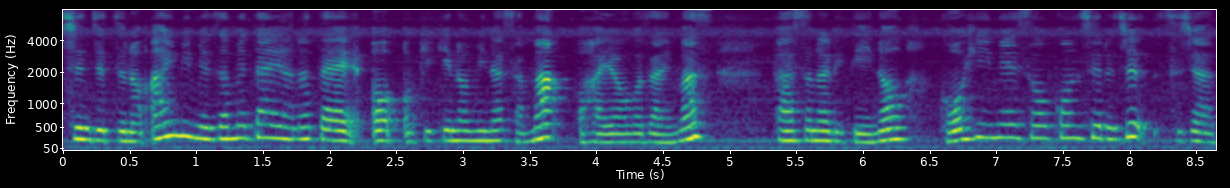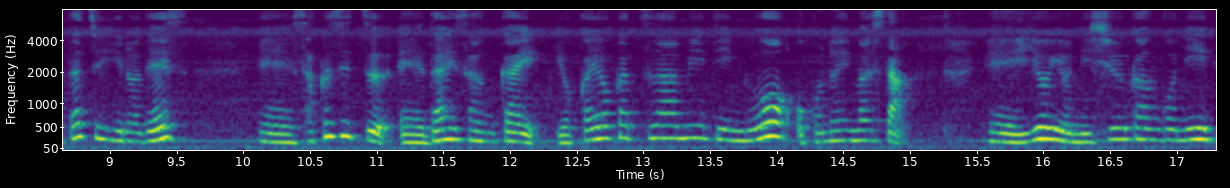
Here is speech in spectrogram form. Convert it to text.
真実の愛に目覚めたいあなたへ」をお聞きの皆様おはようございます。パーソナリティのコーヒー瞑想コンシェルジュスジャータ千尋です、えー、昨日、えー、第3回よかよかツアーミーティングを行いました。えー、いよいよ2週間後に、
